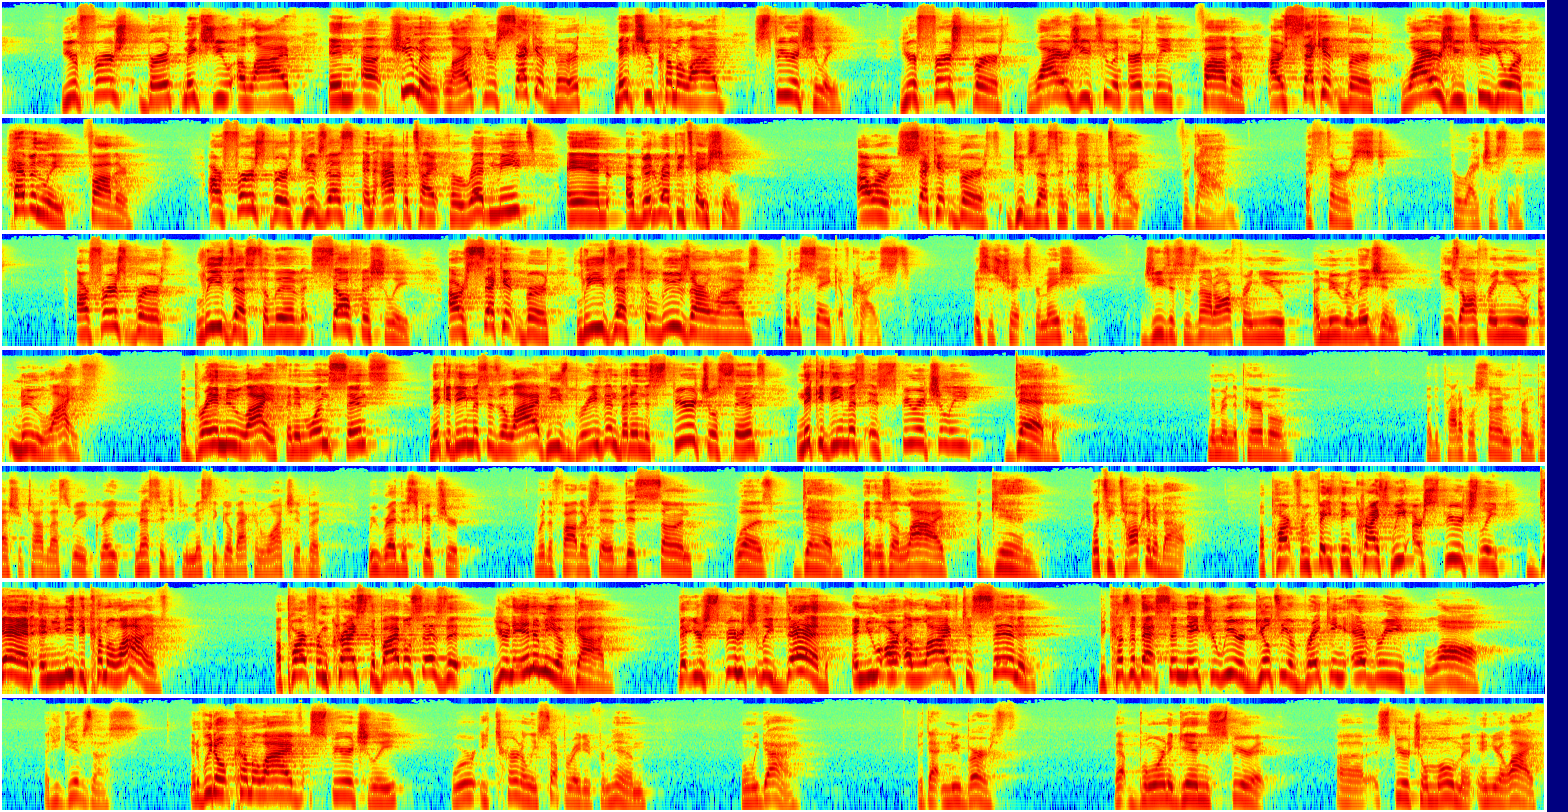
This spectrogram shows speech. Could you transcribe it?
Your first birth makes you alive in a human life. Your second birth makes you come alive spiritually. Your first birth wires you to an earthly father. Our second birth wires you to your heavenly father. Our first birth gives us an appetite for red meat and a good reputation. Our second birth gives us an appetite for God, a thirst for righteousness. Our first birth leads us to live selfishly. Our second birth leads us to lose our lives for the sake of Christ. This is transformation. Jesus is not offering you a new religion, He's offering you a new life, a brand new life. And in one sense, Nicodemus is alive, he's breathing, but in the spiritual sense, Nicodemus is spiritually dead. Remember in the parable of the prodigal son from Pastor Todd last week. Great message. If you missed it, go back and watch it. But we read the scripture where the father said, This son was dead and is alive again. What's he talking about? Apart from faith in Christ, we are spiritually dead and you need to come alive. Apart from Christ, the Bible says that you're an enemy of God, that you're spiritually dead and you are alive to sin. And because of that sin nature, we are guilty of breaking every law that He gives us. And if we don't come alive spiritually, we're eternally separated from Him when we die. But that new birth, that born again spirit, uh, spiritual moment in your life,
